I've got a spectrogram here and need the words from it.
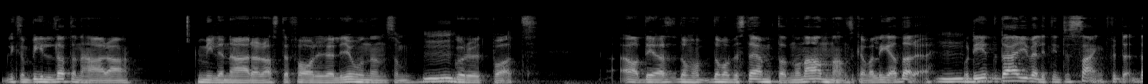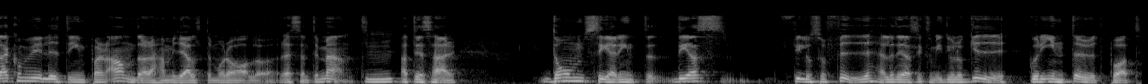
liksom bildat den här äh, millenära rastafari-religionen som Mm. går ut på att Ja, deras, de, har, de har bestämt att någon annan ska vara ledare. Mm. Och det, det där är ju väldigt intressant. För där, där kommer vi lite in på den andra, det här med hjältemoral och resentiment. Mm. Att det är så här. De ser inte, deras filosofi, eller deras liksom ideologi, går inte ut på att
